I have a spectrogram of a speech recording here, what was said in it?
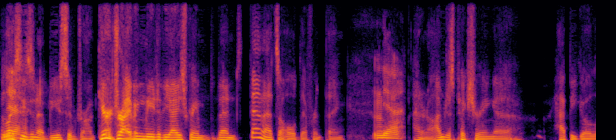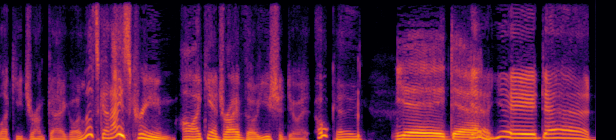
Unless Yeah. he's an abusive drunk. You're driving me to the ice cream, then then that's a whole different thing. yeah. I don't know. I'm just picturing a happy-go-lucky drunk guy going, "Let's get ice cream." Oh, I can't drive though. You should do it. Okay. Yay, dad. Yeah, yay, dad.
